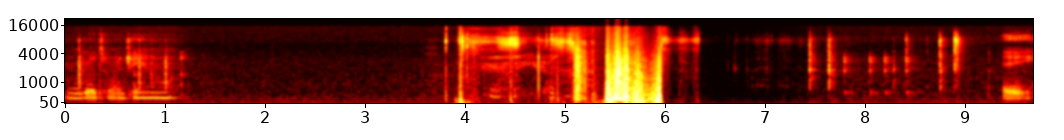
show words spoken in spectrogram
I'm go to my channel. Hey.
